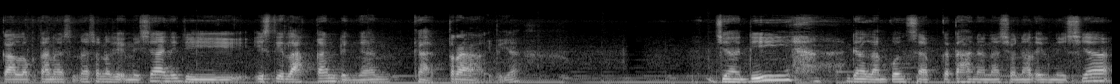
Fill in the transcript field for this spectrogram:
kalau ketahanan nasional di Indonesia ini diistilahkan dengan gatra gitu ya. Jadi dalam konsep ketahanan nasional Indonesia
